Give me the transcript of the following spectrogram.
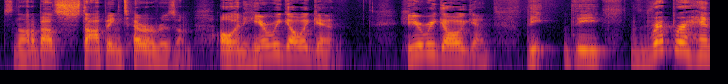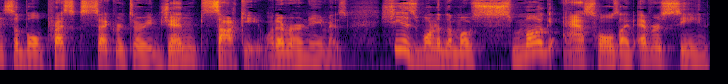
It's not about stopping terrorism. Oh, and here we go again. Here we go again. The the reprehensible press secretary Jen Psaki, whatever her name is, she is one of the most smug assholes I've ever seen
